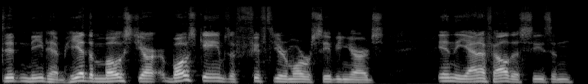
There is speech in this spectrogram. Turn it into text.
didn't need him. He had the most yard, most games of 50 or more receiving yards in the NFL this season.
